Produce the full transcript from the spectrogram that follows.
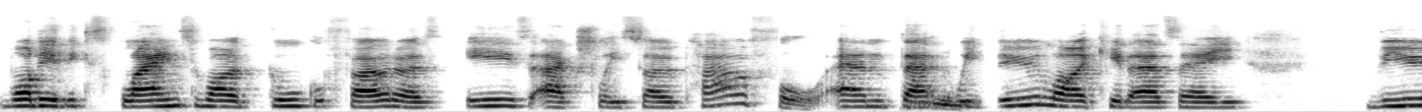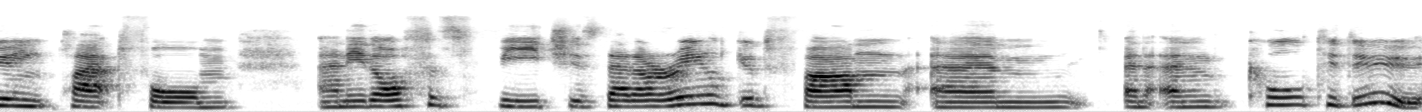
what it explains why Google Photos is actually so powerful, and that mm. we do like it as a viewing platform and it offers features that are real good fun um, and, and cool to do.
